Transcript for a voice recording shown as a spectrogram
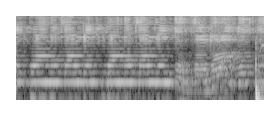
Intergalactic, intergalactic, intergalactic.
